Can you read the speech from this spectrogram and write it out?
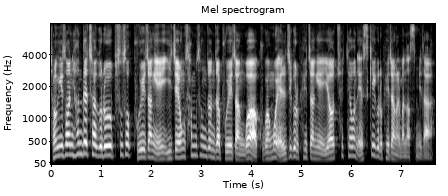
정의선 현대차그룹 수석 부회장이 이재용 삼성전자 부회장과 구광모 LG그룹 회장에 이어 최태원 SK그룹 회장을 만났습니다.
